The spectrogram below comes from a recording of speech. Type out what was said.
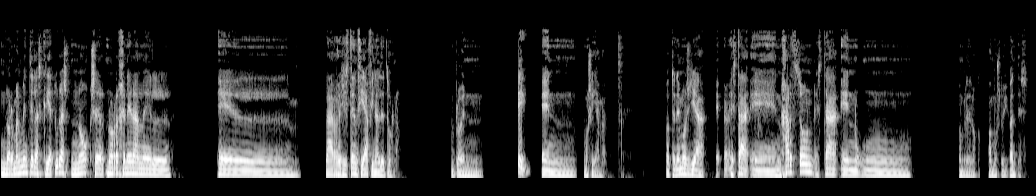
normalmente las criaturas no, se, no regeneran el, el, la resistencia a final de turno. Por ejemplo, en, sí. en ¿cómo se llama? Lo tenemos ya. Eh, está en Hearthstone, está en un nombre de lo que vamos tú y yo antes.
